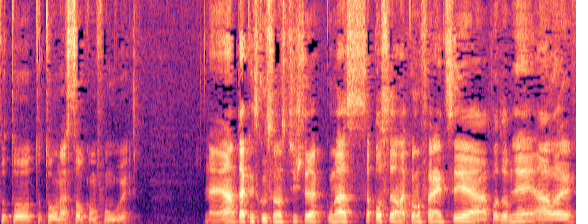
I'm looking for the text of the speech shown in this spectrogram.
toto, toto u nás celkom funguje. Ne, ja mám také skúsenosti, že teda u nás sa posiela na konferencie a podobne, ale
